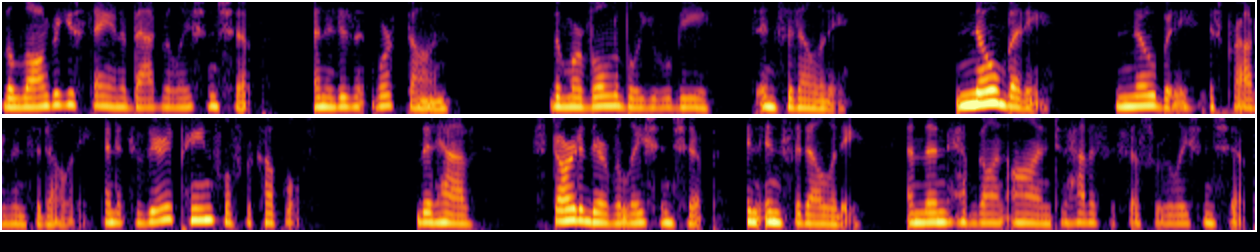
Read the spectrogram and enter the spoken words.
the longer you stay in a bad relationship and it isn't worked on, the more vulnerable you will be to infidelity. Nobody, nobody is proud of infidelity. And it's very painful for couples that have started their relationship in infidelity and then have gone on to have a successful relationship.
